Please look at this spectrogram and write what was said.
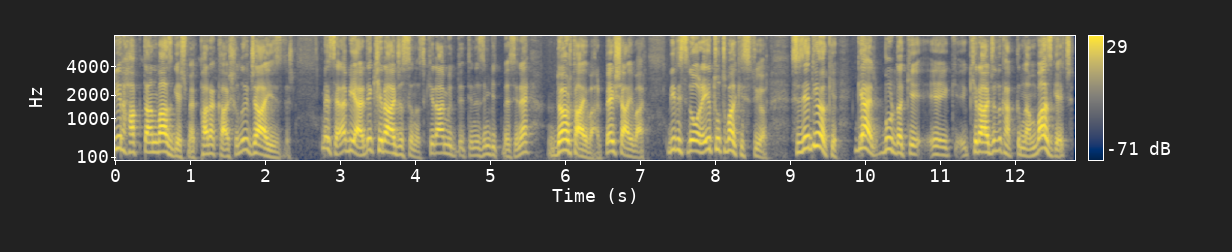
bir haktan vazgeçmek para karşılığı caizdir. Mesela bir yerde kiracısınız. Kira müddetinizin bitmesine 4 ay var, 5 ay var. Birisi de orayı tutmak istiyor. Size diyor ki gel buradaki e, kiracılık hakkından vazgeç.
